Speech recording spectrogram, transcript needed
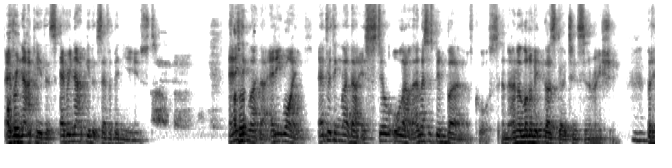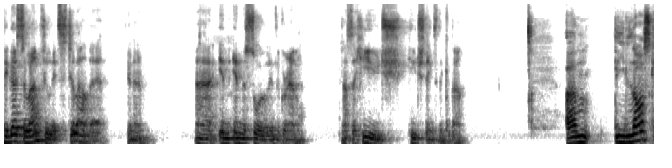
Every nappy that's every nappy that's ever been used anything like that, any wipe, everything like that is still all out there, unless it's been burnt, of course. And, and a lot of it does go to incineration. Mm-hmm. But if it goes to landfill, it's still out there, you know, uh, in, in the soil, in the ground. That's a huge, huge thing to think about. Um, the last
